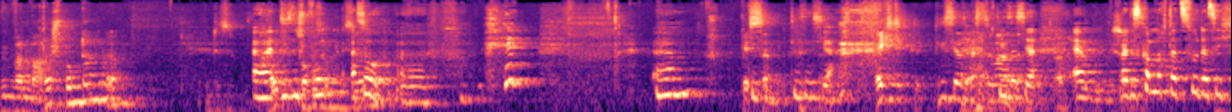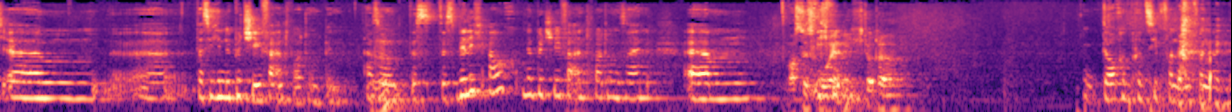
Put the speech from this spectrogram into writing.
wann war der Sprung dann? Ähm, das Äh, diesen Sprung, achso, äh, ähm, Gestern. dieses Jahr. Echt? Dieses Jahr das erste Mal? Dieses Jahr. Ähm, weil es schade. kommt noch dazu, dass ich, ähm, äh, dass ich in der Budgetverantwortung bin. Also Mhm. das, das will ich auch in der Budgetverantwortung sein. Ähm, Warst du es ich vorher bin- nicht? Oder? Doch im Prinzip von Anfang an.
